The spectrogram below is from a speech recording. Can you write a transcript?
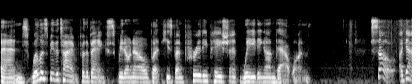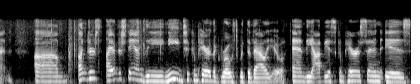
And will this be the time for the banks? We don't know, but he's been pretty patient waiting on that one. So, again, um, under, I understand the need to compare the growth with the value. And the obvious comparison is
